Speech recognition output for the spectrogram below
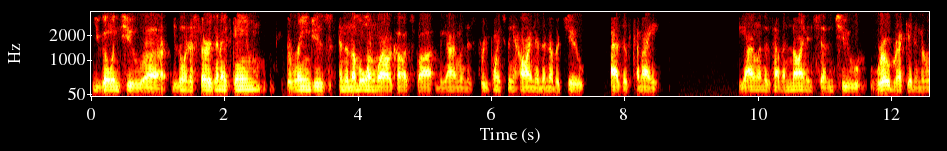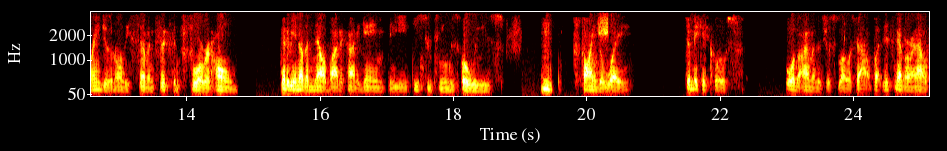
you go into uh, you go into Thursday night game. The Rangers in the number one wild card spot. And the Islanders three points behind in the number two as of tonight. The Islanders have a nine and seven two road record, and the Rangers are only seven six and four at home It's going to be another nail biter kind of game. The, these two teams always find a way to make it close, or the Islanders just blow us out. But it's never an out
